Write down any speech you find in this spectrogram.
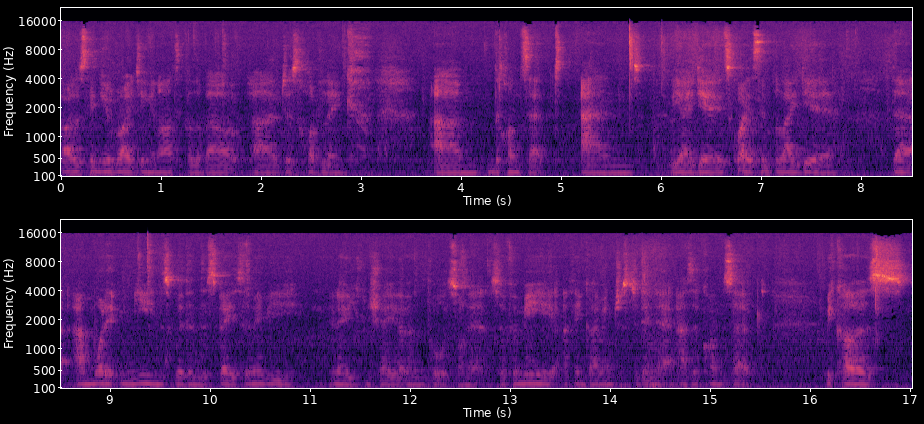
I was thinking of writing an article about uh, just hodling, um, the concept and the idea. It's quite a simple idea that and what it means within the space. So maybe you know you can share your own thoughts on it. So for me, I think I'm interested in it as a concept because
